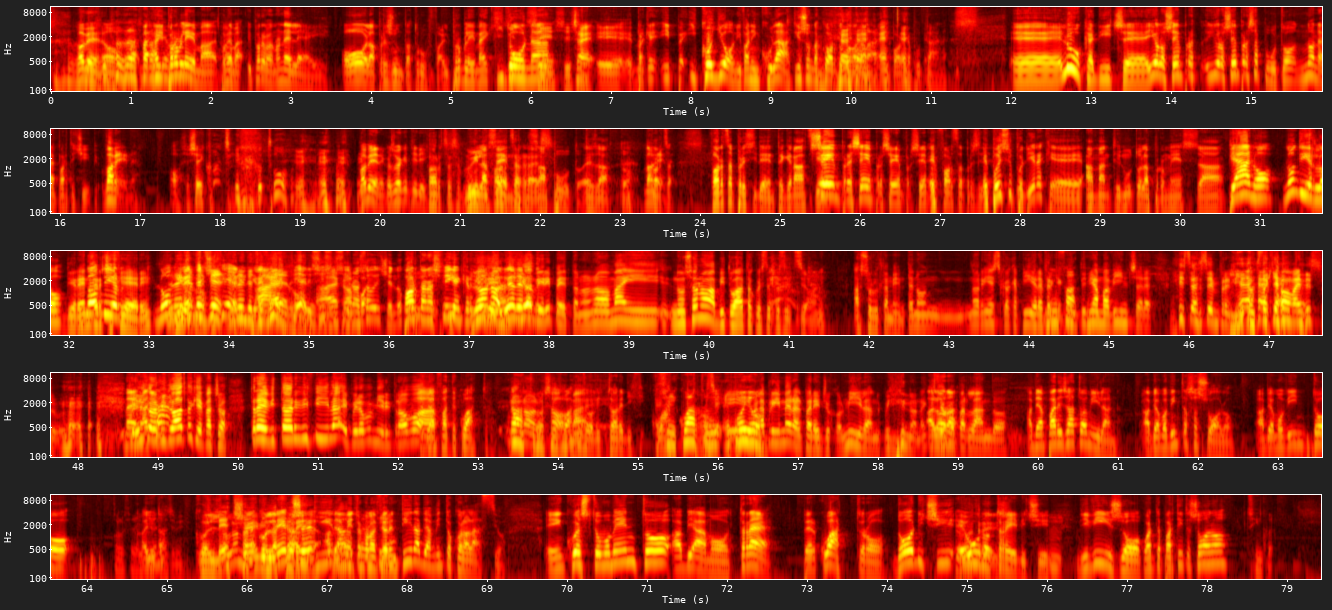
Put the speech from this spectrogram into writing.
Va bene, no. Ma- ma il, problema, il, problema, il problema non è lei o la presunta truffa. Il problema è chi dona. sì, sì, cioè, eh, perché i, i coglioni vanno inculati. Io sono d'accordo con la Damarchi, porca puttana. Eh, Luca dice: io l'ho, sempre, io l'ho sempre saputo, non è participio. Va bene. Oh, se sei contento tu, va bene. Cosa vuoi che ti dica? Forza saputo, Lui l'ha forza sempre saputo, esatto. va Forza, forza Presidente, grazie. Sempre, sempre, sempre, sempre. E- forza presidente. E poi si può dire che ha mantenuto la promessa Piano, non dirlo. Di renderci non dirlo, fieri? Non Di renderci fieri, fieri. di renderci fieri. fieri, Sì, Ah, sì, ecco, sì, no, stavo dicendo porta una sfiga incredibile. No, no, lui aveva... io vi ripeto, non ho mai... Non sono abituato a queste posizioni. Assolutamente, non, non riesco a capire perché Infatti. continuiamo a vincere e siamo sempre lì, non stacchiamo mai nessuno. Cioè, in io sono abituato che faccio tre vittorie di fila e poi dopo mi ritrovo Ne a... abbiamo fatte quattro. No, no, Quattro, lo sì. so, ma... Quattro vittorie di fi- quattro. Sì, quattro. Sì, E e poi io- quella prima era il pareggio col Milan, quindi non è che Allora- stiamo parlando... Abbiamo pareggiato a Milan, abbiamo vinto a Sassuolo, abbiamo vinto Con la Fiorentina. aiutatemi. Con Lecce, con la Lecce Fiorentina. abbiamo vinto con la Fiorentina, abbiamo vinto con la Lazio. E in questo momento abbiamo 3 per 4 12 e Uno 1 13. 13. Mm. Diviso quante partite sono? Cinque.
